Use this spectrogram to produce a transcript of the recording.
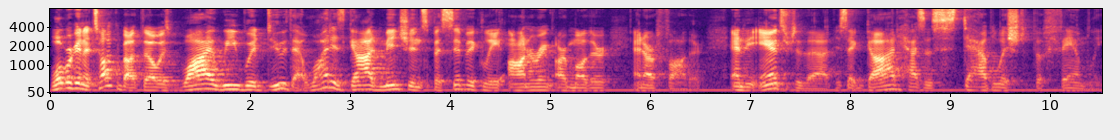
What we're going to talk about, though, is why we would do that. Why does God mention specifically honoring our mother and our father? And the answer to that is that God has established the family.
